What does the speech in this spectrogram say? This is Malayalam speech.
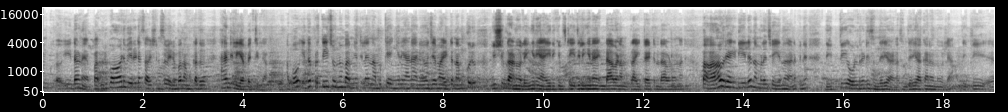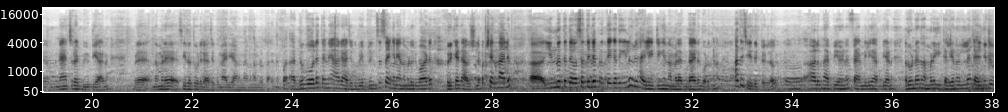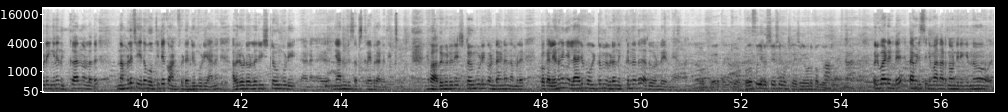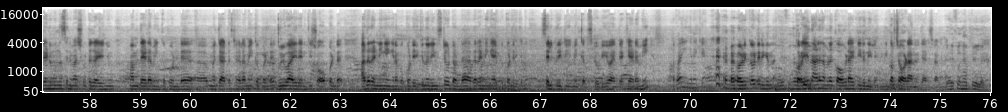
ഇതാണ്. ഒരുപാട് പേരുടെ സജഷൻസ് വരുമ്പോൾ നമുക്കത് ഹാൻഡിൽ ചെയ്യാൻ പറ്റില്ല. അപ്പോൾ ഇത് പ്രത്യേകിച്ച് ഒന്നും പറഞ്ഞിട്ടില്ല. നമുക്ക് എങ്ങനെയാണ് അനുയോജ്യമായിട്ട് നമുക്കൊരു വിഷയം കാണുമല്ലോ? ഇങ്ങനെ ആയിരിക്കും സ്റ്റേജിൽ ഇങ്ങനെ ഉണ്ടാവണം ബ്രൈറ്റ് ആയിട്ട് ഉണ്ടാവണമെന്ന്. അപ്പോൾ ആ ഒരു ഐഡിയയിൽ നമ്മൾ ചെയ്യുന്നതാണ്. പിന്നെ ദീപ്തി ഓൾറെഡി സുന്ദരിയാണ്. സുന്ദരിയാക്കാനൊന്നുമില്ല. ദീപ്തി നാച്ചുറൽ ബ്യൂട്ടിയാണ് ഇവിടെ നമ്മുടെ സീതത്തോട് രാജകുമാരിയാണെന്നാണ് നമ്മൾ പറയുന്നത്. അപ്പോൾ അതുപോലെ തന്നെ ആ രാജകുമാരി പ്രിൻസസ് എങ്ങനെയാണ് നമ്മൾ ഒരുപാട് ഒരുക്കേണ്ട ആവശ്യമില്ല. പക്ഷെ എന്നാലും ഇന്നത്തെ ദിവസത്തിന്റെ പ്രത്യേകതയിൽ ഒരു ഹൈലൈറ്റിങ് നമ്മൾ എന്തായാലും കൊടുക്കണം. അത് ചെയ്തിട്ടുള്ളൂ. ആളും ഹാപ്പിയാണ് ഫാമിലി ഹാപ്പിയാണ്. അതുകൊണ്ടാണ് നമ്മൾ ഈ കല്യാണം എല്ലാം കഴിഞ്ഞിട്ട് ഇവിടെ ഇങ്ങനെ നിൽക്കുക എന്നുള്ളത്. നമ്മൾ ചെയ്ത വർക്കിന്റെ കോൺഫിഡന്റും കൂടിയാണ്. അവരോടുള്ളൊരു ഇഷ്ടവും കൂടി ആണ്. ഞാനൊരു സബ്സ്ക്രൈബറാണ് ദീപ്തി അപ്പോൾ അതും കൂടി ഒരു ഇഷ്ടവും കൂടി കൊണ്ടാണ് നമ്മൾ ഇപ്പോൾ കല്യാണം കഴിഞ്ഞ് എല്ലാവരും പോയിട്ടും ഇവിടെ നിൽക്കുന്നത് അതുകൊണ്ട് തന്നെയാണ്. ഒരുപാടുണ്ട്. തമിഴ് സിനിമ നടന്നുകൊണ്ടിരിക്കുന്നു രണ്ട് മൂന്ന് സിനിമ ഷൂട്ട് കഴിഞ്ഞു. മമതയുടെ മേക്കപ്പ് ഉണ്ട്. മറ്റു ആർട്ടിസ്റ്റുകളുടെ മേക്കപ്പ് ഉണ്ട്. ഗുരുവായൂർ എനിക്ക് ഷോപ്പുണ്ട് അത് റണ്ണിങ് ഇങ്ങനെ പോയിക്കൊണ്ടിരിക്കുന്നു ഒരു ഇൻസ്റ്റിറ്റ്യൂട്ട് ഉണ്ട്. അത് റണ്ണിങ് ആയി പോയിക്കൊണ്ടിരിക്കുന്നു celebrity makeup studio and academy അപ്പോൾ ഇങ്ങനെയൊക്കെ ഓടിക്കൊണ്ടിരിക്കുന്ന. കുറേ നാൾ നമ്മൾ കോവിഡ് ആയിട്ട് ഇരുന്നില്ലേ? ഇനി കുറച്ച് ഓടാന്ന് വിചാരിച്ചു അങ്ങനെ.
